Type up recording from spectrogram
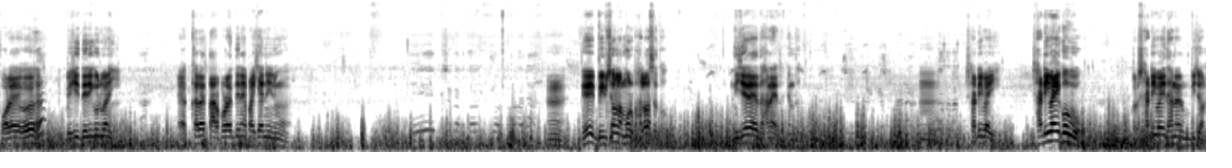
পরে ও হে, বেশি দেরি করবা নি। এক খালে তারপরের দিনে পয়সা নিয়ে নেব। হুম এই বিবেচনা মোর ভালো আছে তো। নিজের ধানের কিন্তু। হুম ষাটি বাই ষাটি বাই করব। ষাটি বাই ধানের বিজন।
